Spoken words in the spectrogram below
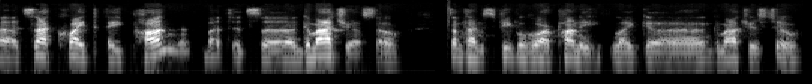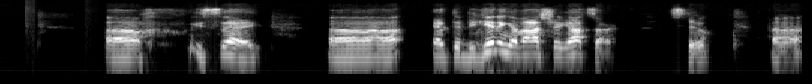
uh, it's not quite a pun, but it's a uh, gematria. So sometimes people who are punny like uh, gematrias too. Uh, we say uh, at the beginning of Asher Yatzar, Stu, uh,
